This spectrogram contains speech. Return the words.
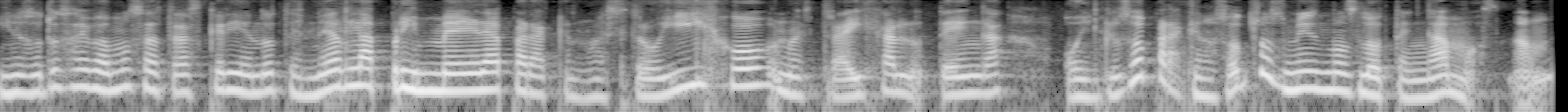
y nosotros ahí vamos atrás queriendo tener la primera para que nuestro hijo, nuestra hija lo tenga o incluso para que nosotros mismos lo tengamos, ¿no?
